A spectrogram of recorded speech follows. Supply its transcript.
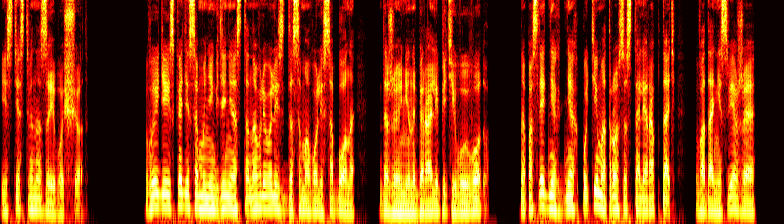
естественно, за его счет. Выйдя из Кадиса, мы нигде не останавливались до самого Лиссабона, даже не набирали питьевую воду. На последних днях пути матросы стали роптать, вода не свежая,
